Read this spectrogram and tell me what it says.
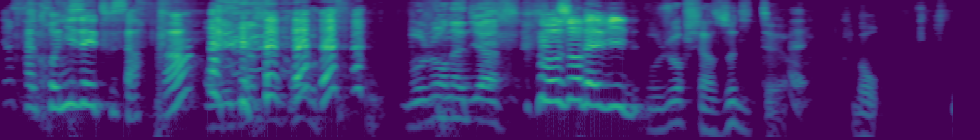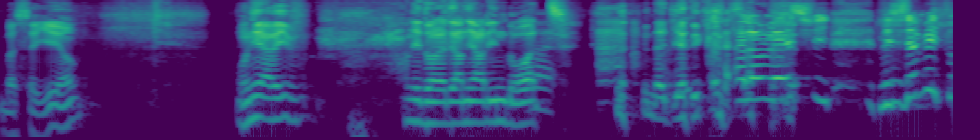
Bien synchronisé tout ça. Hein? On est bien. Bonjour Nadia. Bonjour David. Bonjour chers auditeurs. Bon, bah ça y est, hein. on y arrive. On est dans la dernière ligne droite. Ah. Nadia décrit ça. Alors, mais je suis mais jamais été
